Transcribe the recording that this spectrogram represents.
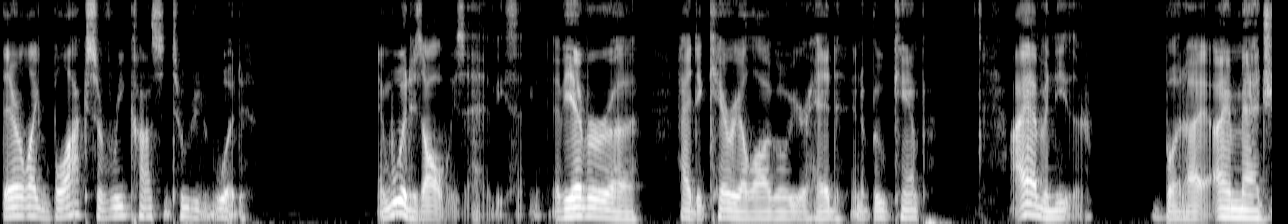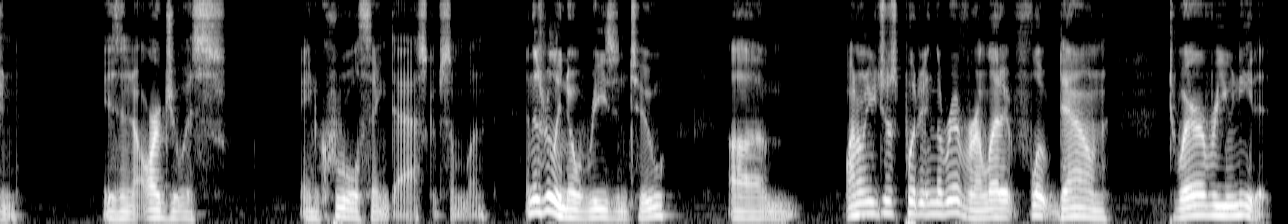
they're like blocks of reconstituted wood. And wood is always a heavy thing. Have you ever uh, had to carry a log over your head in a boot camp? I haven't either, but I, I imagine is an arduous and cruel thing to ask of someone. And there's really no reason to. Um, why don't you just put it in the river and let it float down to wherever you need it?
